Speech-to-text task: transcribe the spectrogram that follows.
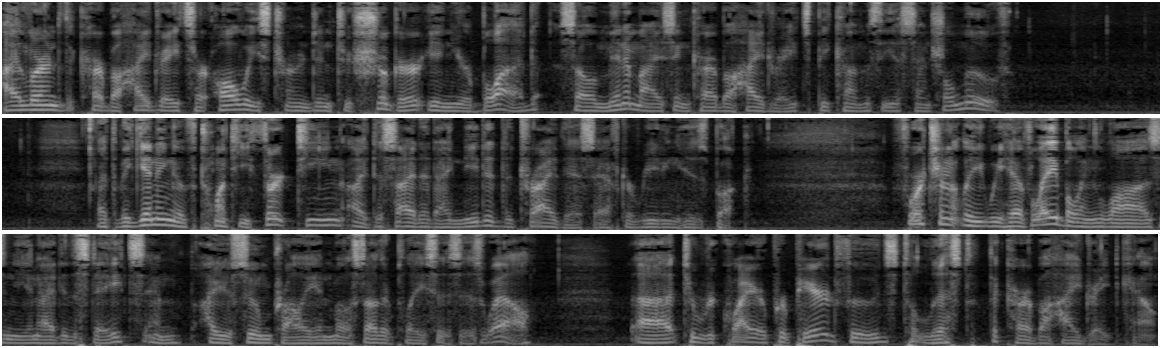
I learned that carbohydrates are always turned into sugar in your blood, so minimizing carbohydrates becomes the essential move. At the beginning of 2013, I decided I needed to try this after reading his book. Fortunately, we have labeling laws in the United States, and I assume probably in most other places as well, uh, to require prepared foods to list the carbohydrate count.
